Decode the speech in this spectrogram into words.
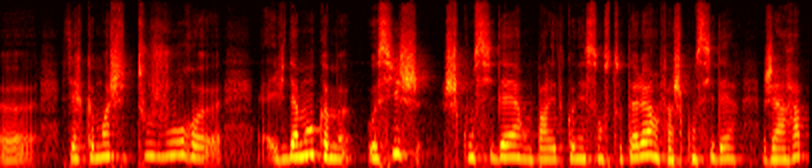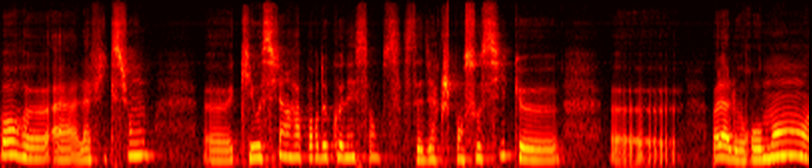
Euh, c'est-à-dire que moi, je suis toujours évidemment comme aussi je, considère, on parlait de connaissance tout à l'heure, enfin je considère, j'ai un rapport euh, à la fiction euh, qui est aussi un rapport de connaissance. C'est-à-dire que je pense aussi que euh, voilà, le roman,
